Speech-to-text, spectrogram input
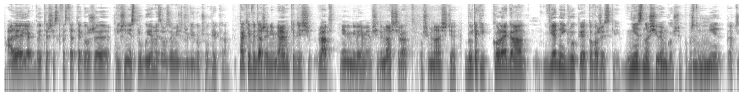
ale jakby też jest kwestia tego, że jeśli nie spróbujemy zrozumieć drugiego człowieka. Takie wydarzenie. Miałem kiedyś lat, nie wiem ile ja miałem, 17 lat, 18. Był taki kolega w jednej grupie towarzyskiej. Nie znosiłem gościa. Po prostu nie, znaczy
